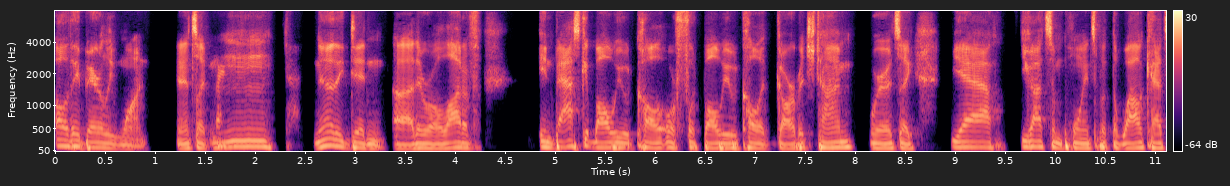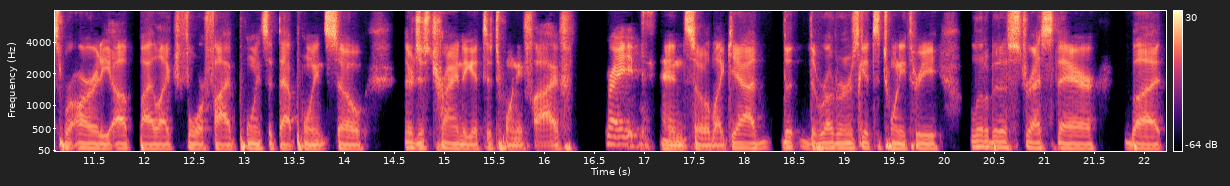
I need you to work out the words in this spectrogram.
oh, they barely won. And it's like, mm, no, they didn't. Uh, there were a lot of in basketball we would call or football we would call it garbage time where it's like yeah you got some points but the wildcats were already up by like four or five points at that point so they're just trying to get to 25 Right. And so like, yeah, the, the Roadrunners get to 23, a little bit of stress there, but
